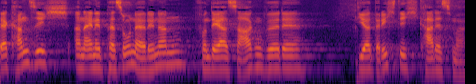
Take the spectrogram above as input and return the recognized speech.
Wer kann sich an eine Person erinnern, von der er sagen würde, die hat richtig Charisma?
